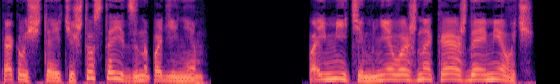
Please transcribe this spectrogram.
как вы считаете, что стоит за нападением?» «Поймите, мне важна каждая мелочь.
